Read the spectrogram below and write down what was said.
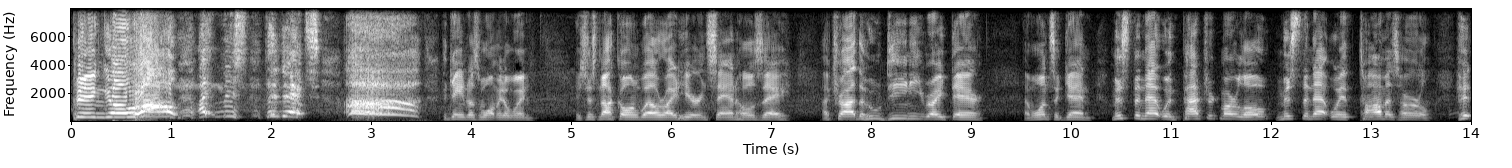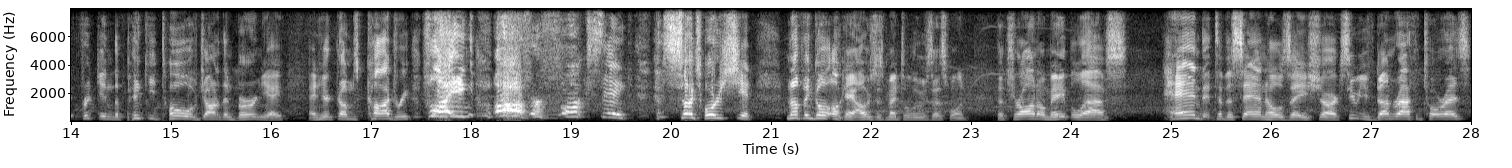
Bingo! Oh! I missed the net! Ah! The game doesn't want me to win. It's just not going well right here in San Jose. I tried the Houdini right there. And once again, missed the net with Patrick Marleau, missed the net with Tomas Hertl. Hit freaking the pinky toe of Jonathan Bernier. And here comes Kadri flying! Oh, for fuck's sake! Such horseshit. Nothing go. Okay, I was just meant to lose this one the Toronto Maple Leafs hand it to the San Jose Sharks. See what you've done, Raffi Torres?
